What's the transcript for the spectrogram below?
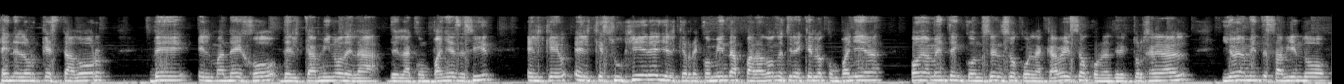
en el orquestador del el manejo del camino de la, de la compañía, es decir, el que, el que sugiere y el que recomienda para dónde tiene que ir la compañía, obviamente en consenso con la cabeza o con el director general y obviamente sabiendo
